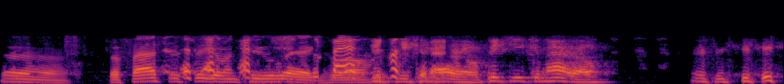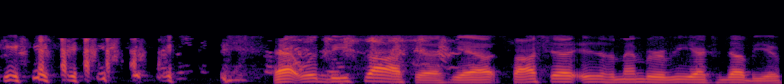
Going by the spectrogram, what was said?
Uh, the fastest thing on two legs. Well, Pitchy Camaro, Pitchy Camaro. that would be Sasha. Yeah, Sasha is a member of EXW.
